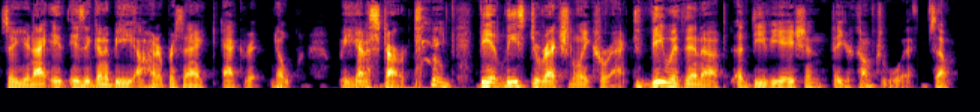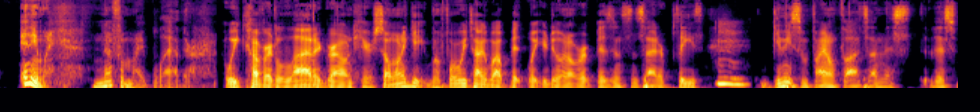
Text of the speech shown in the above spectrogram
So you're not, is it going to be 100% accurate? Nope. But you got to start. be at least directionally correct. Be within a, a deviation that you're comfortable with. So Anyway, enough of my blather. We covered a lot of ground here. So I want to get before we talk about what you're doing over at Business Insider, please mm. give me some final thoughts on this this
